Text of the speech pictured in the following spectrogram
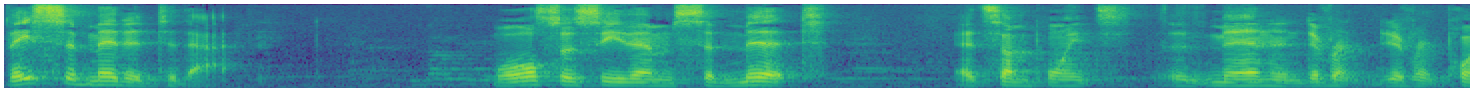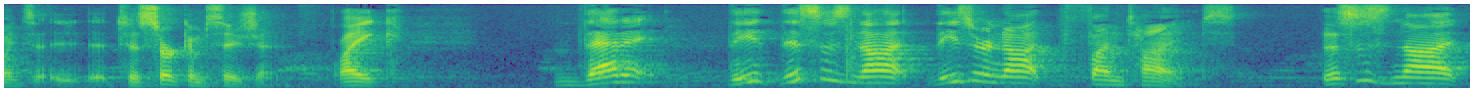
They submitted to that. We'll also see them submit at some points, men and different different points uh, to circumcision. Like that. This is not. These are not fun times. This is not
